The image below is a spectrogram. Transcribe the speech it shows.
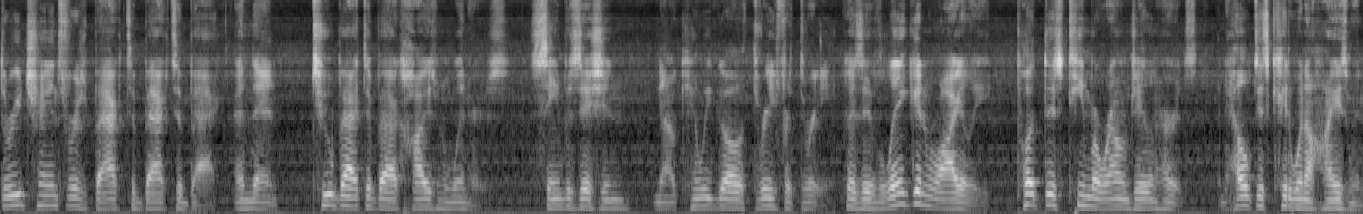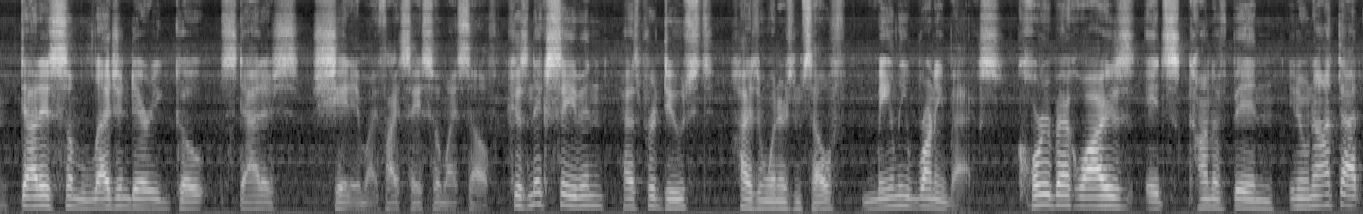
three transfers back to back to back, and then two back to back Heisman winners, same position. Now, can we go three for three? Because if Lincoln Riley put this team around Jalen Hurts and helped his kid win a Heisman. That is some legendary GOAT status shit, if I say so myself. Because Nick Saban has produced Heisman winners himself, mainly running backs. Quarterback wise, it's kind of been, you know, not that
